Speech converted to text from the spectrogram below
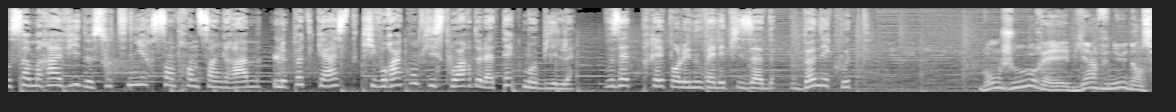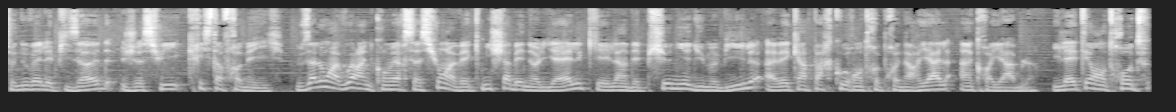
Nous sommes ravis de soutenir 135 grammes, le podcast qui vous raconte l'histoire de la tech mobile. Vous êtes prêts pour le nouvel épisode? Bonne écoute Bonjour et bienvenue dans ce nouvel épisode. Je suis Christophe Romeilly. Nous allons avoir une conversation avec Micha Benoliel, qui est l'un des pionniers du mobile, avec un parcours entrepreneurial incroyable. Il a été entre autres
